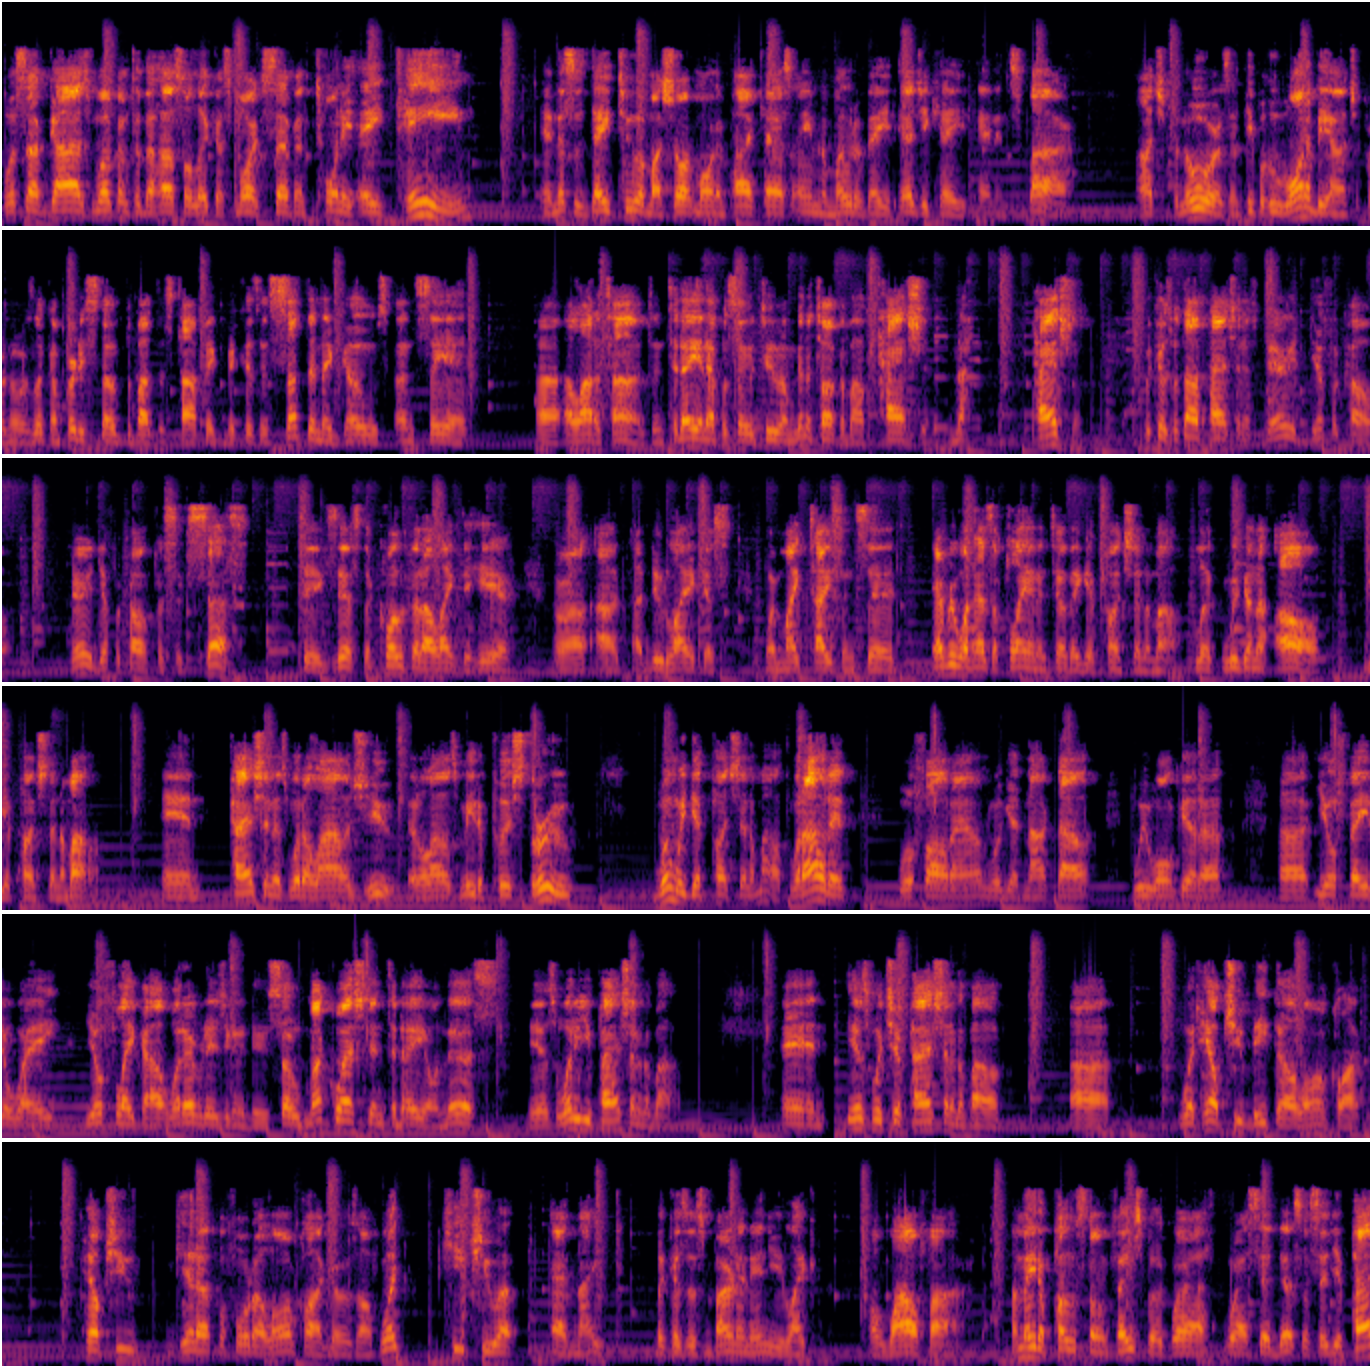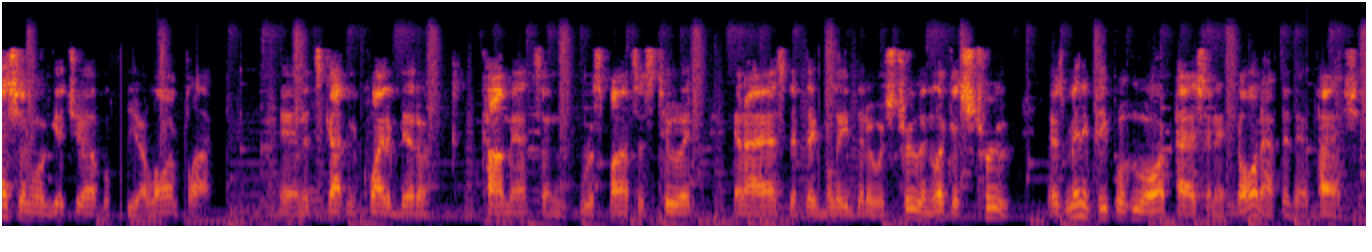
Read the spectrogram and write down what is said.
What's up, guys? Welcome to the Hustle Lucas March 7th, 2018. And this is day two of my short morning podcast aimed to motivate, educate, and inspire entrepreneurs and people who want to be entrepreneurs. Look, I'm pretty stoked about this topic because it's something that goes unsaid uh, a lot of times. And today in episode two, I'm going to talk about passion. Nah, passion. Because without passion, it's very difficult, very difficult for success to exist. The quote that I like to hear, or I, I, I do like, is when Mike Tyson said, Everyone has a plan until they get punched in the mouth. Look, we're going to all get punched in the mouth. And passion is what allows you, it allows me to push through when we get punched in the mouth. Without it, we'll fall down, we'll get knocked out, we won't get up, uh, you'll fade away, you'll flake out, whatever it is you're going to do. So, my question today on this is what are you passionate about? And is what you're passionate about uh, what helps you beat the alarm clock, helps you get up before the alarm clock goes off? What keeps you up at night because it's burning in you like a wildfire? I made a post on Facebook where I where I said this. I said your passion will get you up before your alarm clock, and it's gotten quite a bit of comments and responses to it. And I asked if they believed that it was true. And look, it's true. There's many people who are passionate and going after their passion.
